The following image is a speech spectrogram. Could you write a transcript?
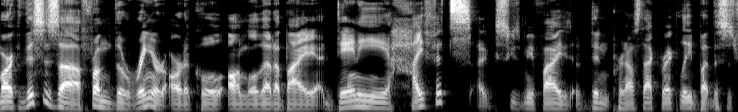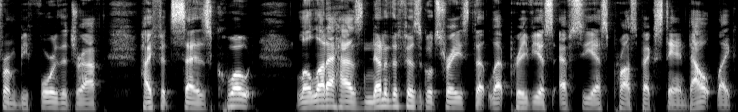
Mark, this is uh, from the Ringer article on Lauletta by Danny Heifetz. Excuse me if I didn't pronounce that correctly, but this is from before the draft. Heifetz says, quote, Lauletta has none of the physical traits that let previous FCS prospects stand out, like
